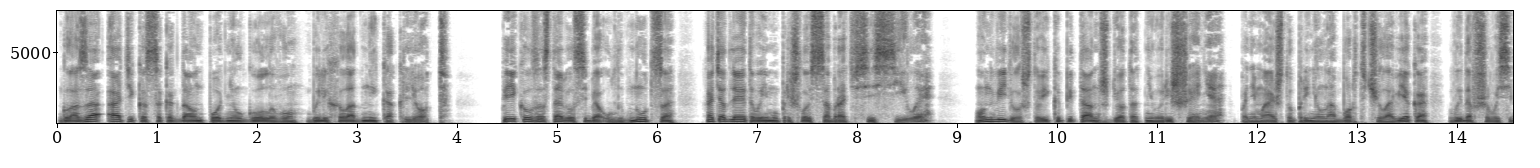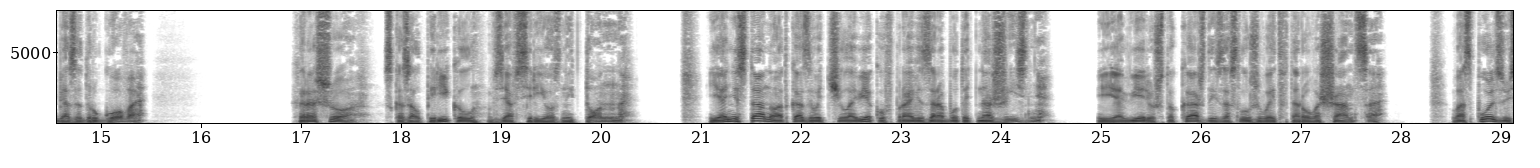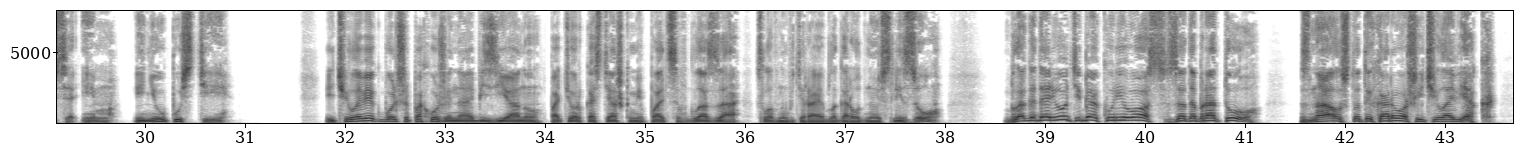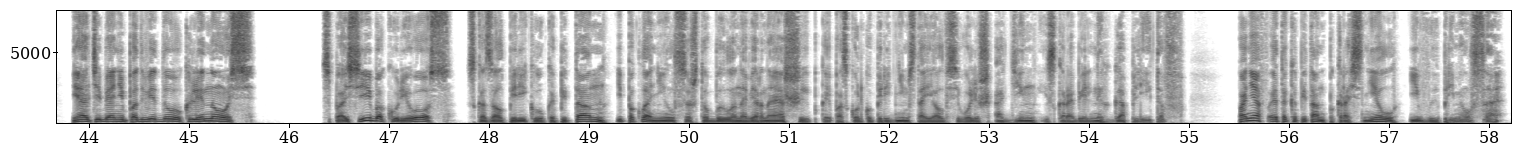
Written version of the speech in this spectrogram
Глаза Атикаса, когда он поднял голову, были холодны, как лед. Перикл заставил себя улыбнуться, хотя для этого ему пришлось собрать все силы. Он видел, что и капитан ждет от него решения, понимая, что принял на борт человека, выдавшего себя за другого. «Хорошо», — сказал Перикл, взяв серьезный тон. Я не стану отказывать человеку в праве заработать на жизнь. И я верю, что каждый заслуживает второго шанса. Воспользуйся им и не упусти». И человек, больше похожий на обезьяну, потер костяшками пальцев глаза, словно вытирая благородную слезу. «Благодарю тебя, Куриос, за доброту. Знал, что ты хороший человек. Я тебя не подведу, клянусь». «Спасибо, Куриос», — сказал Периклу капитан и поклонился, что было, наверное, ошибкой, поскольку перед ним стоял всего лишь один из корабельных гоплитов. Поняв это, капитан покраснел и выпрямился.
